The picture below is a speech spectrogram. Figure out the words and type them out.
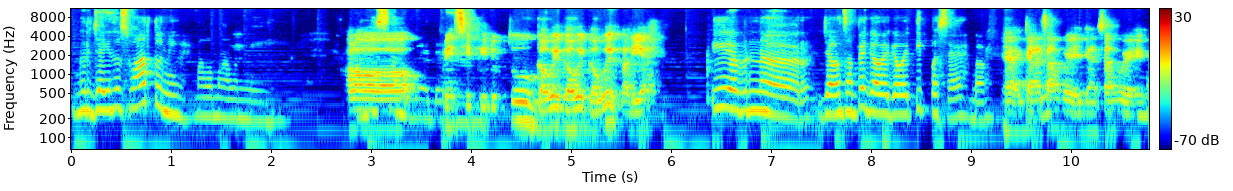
ngerjain sesuatu nih malam-malam nih. Kalau prinsip hidup tuh gawe-gawe gawe kali ya. Iya bener, jangan sampai gawe-gawe tipes ya bang. Ya jangan sampai, jangan sampai.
